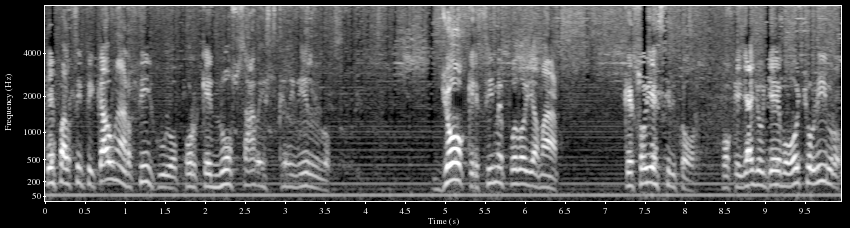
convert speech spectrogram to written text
que falsificar un artículo porque no sabe escribirlo. Yo que sí me puedo llamar, que soy escritor, porque ya yo llevo ocho libros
